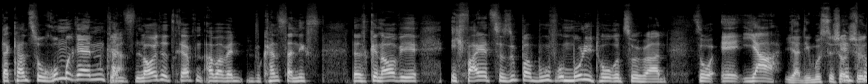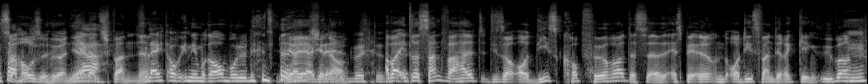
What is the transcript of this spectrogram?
da kannst du rumrennen, kannst Leute treffen, aber wenn du kannst da nichts, das ist genau wie, ich fahre jetzt zur Superbooth, um Monitore zu hören. So, äh, ja. Ja, die musst du schon schön zu Hause hören. Ja, ganz spannend. Ne? Vielleicht auch in dem Raum, wo du den Ja, ja, genau. möchtest. Aber interessant war halt dieser Ordis Kopfhörer, das äh, SBL und Ordis waren direkt gegenüber Mhm.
